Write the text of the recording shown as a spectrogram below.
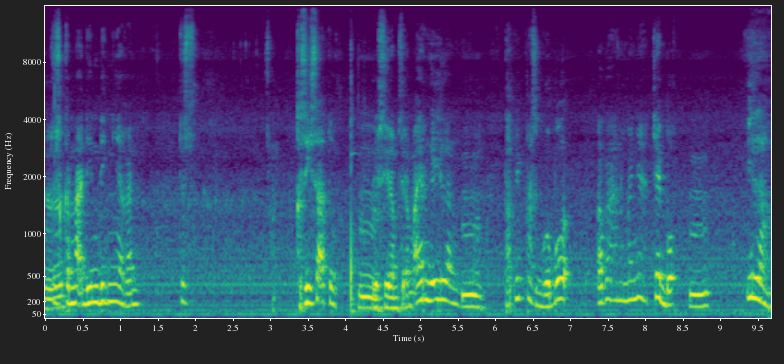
terus Hmm. kena dindingnya kan, terus kesisa tuh, Hmm. lu siram-siram air nggak hilang. Hmm. Tapi pas gua bawa apa namanya cebok Hmm. hilang.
